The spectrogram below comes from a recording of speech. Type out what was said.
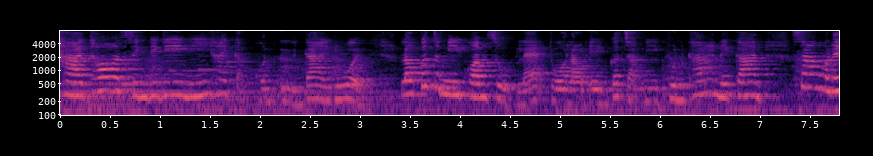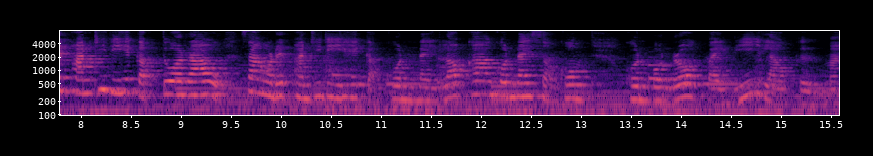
ถ่ายทอดสิ่งดีๆ นี้ให้กับคนอื่นได้ด้วย เราก็จะมีความสุขและตัวเราเองก็จะมีคุณค่าในการสร้างเมล็ดพันธุ์ที่ดีให้กับตัวเรา สร้างเมล็ดพันธุ์ที่ดีให้กับคนในรอบข้างคนในสังคม คนบนโลกใบนี้เราเกิดมา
